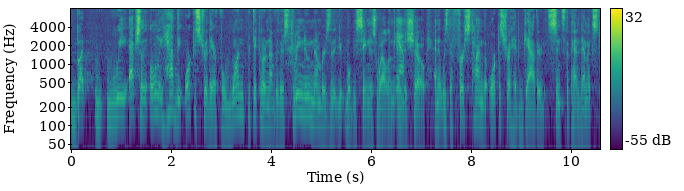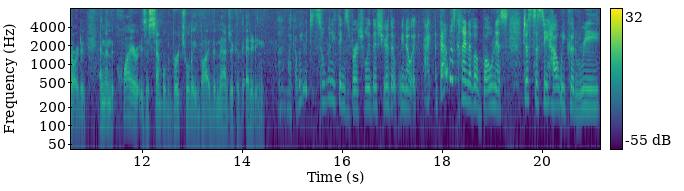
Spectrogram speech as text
But we actually only had the orchestra there for one particular number. There's three new numbers that you, will be seen as well in, Yeah. in the show. And it was the first time the orchestra had gathered since the pandemic started. And then the choir is assembled virtually by the magic of editing. Oh my God, we did so many things virtually this year that, you know, it, I, that was kind of a bonus just to see how we could re,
